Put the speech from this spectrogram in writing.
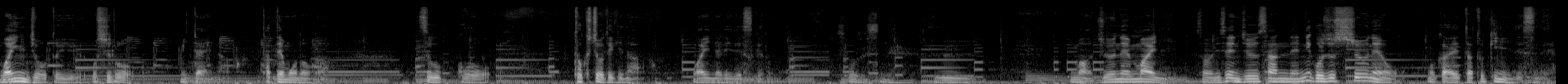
ワイン城というお城みたいな建物がすごくこう特徴的なワイナリーですけども。そうですね、うん、まあ10年前にその2013年に50周年を迎えた時にですね、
